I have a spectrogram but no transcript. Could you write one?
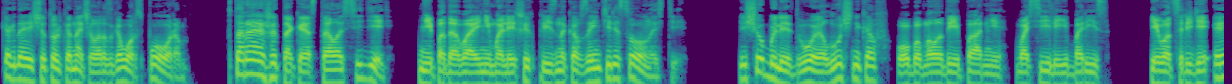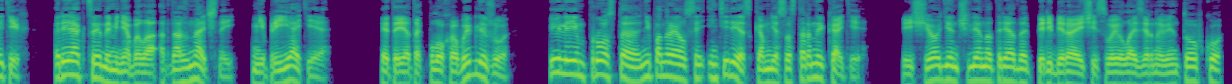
когда еще только начал разговор с поваром. Вторая же так и осталась сидеть, не подавая ни малейших признаков заинтересованности. Еще были двое лучников, оба молодые парни, Василий и Борис. И вот среди этих реакция на меня была однозначной — неприятие. Это я так плохо выгляжу? Или им просто не понравился интерес ко мне со стороны Кати? Еще один член отряда, перебирающий свою лазерную винтовку,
